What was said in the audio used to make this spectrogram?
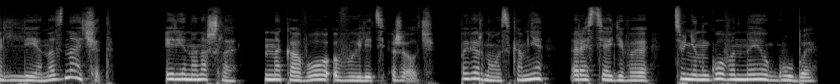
Лена, значит...» Ирина нашла, на кого вылить желчь. Повернулась ко мне, растягивая тюнингованные губы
